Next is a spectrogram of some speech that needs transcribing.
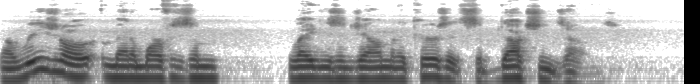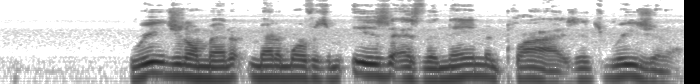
Now, regional metamorphism, ladies and gentlemen, occurs at subduction zones. Regional meta- metamorphism is, as the name implies, it's regional.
